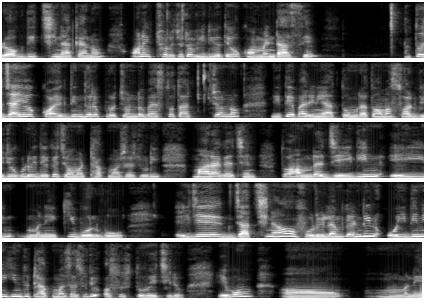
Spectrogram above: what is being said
ব্লগ দিচ্ছি না কেন? অনেক ছোট ছোট ভিডিওতেও কমেন্ট আসে। তো যাই হোক, কয়েকদিন ধরে প্রচণ্ড ব্যস্ততার জন্য দিতে পারিনি। আর তোমরা তো আমার শর্ট ভিডিওগুলোই দেখেছ, আমার ঠাকুমা শাশুড়ি মারা গেছেন। তো আমরা যেই দিন এই মানে কি বলব, এই যে যাচ্ছি না ফরিলাম ক্যান্টিন ওই দিনই কিন্তু ঠাকুমা শাশুড়ি অসুস্থ হয়েছিল। এবং মানে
